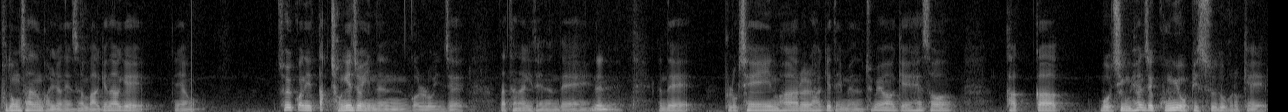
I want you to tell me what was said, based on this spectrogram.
부동산 관련해서 막연하게 그냥 소유권이 딱 정해져 있는 걸로 이제 나타나게 되는데 네네. 근데 블록체인화를 하게 되면 투명하게 해서 각각 뭐 지금 현재 공유 오피스도 그렇게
